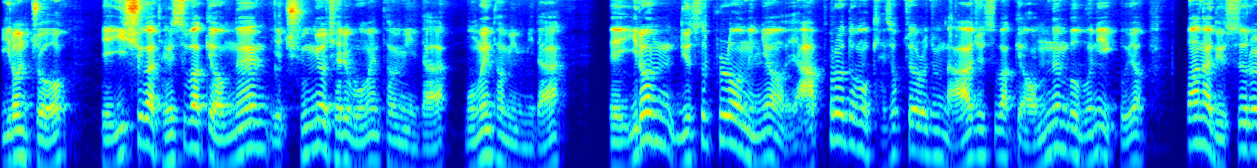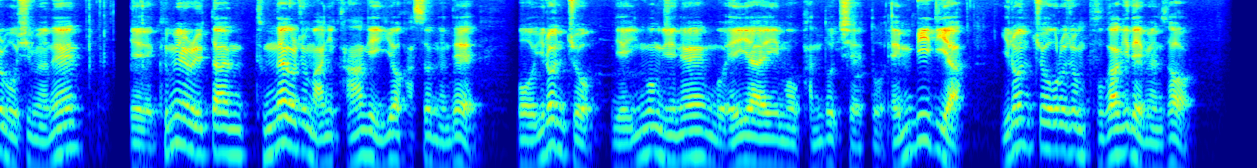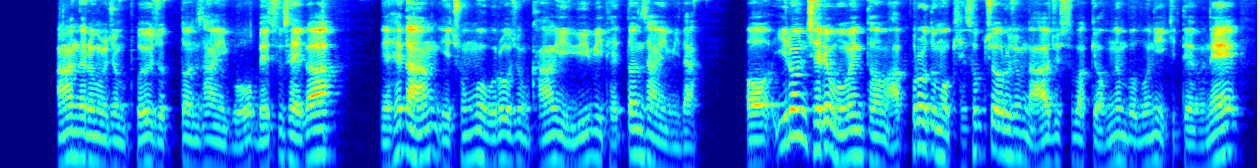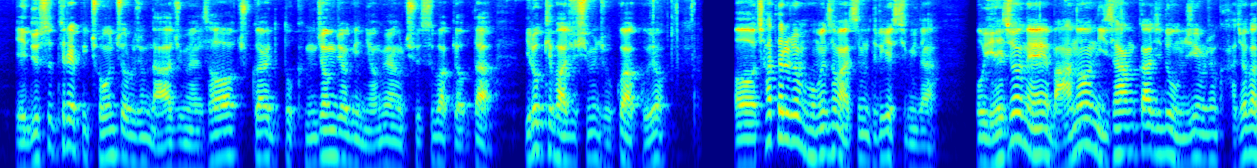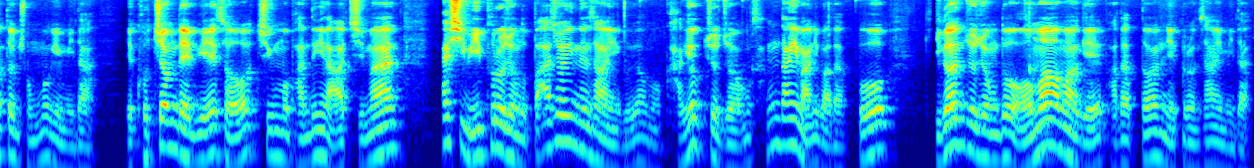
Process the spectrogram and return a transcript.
이런 쪽 예, 이슈가 될 수밖에 없는 예, 중요 재료 모멘텀입니다. 모멘텀입니다. 네, 이런 뉴스 플로우는요, 예, 앞으로도 뭐 계속적으로 좀 나와줄 수밖에 없는 부분이 있고요. 또 하나 뉴스를 보시면은 예, 금일 일단 등락을 좀 많이 강하게 이어갔었는데 뭐 이런 쪽, 예, 인공지능, 뭐 AI, 뭐 반도체, 또 엔비디아 이런 쪽으로 좀 부각이 되면서 강한 흐름을 좀 보여줬던 상황이고 매수세가 예, 해당 예, 종목으로 좀 강하게 유입이 됐던 상황입니다. 어, 이런 재료 모멘텀 앞으로도 뭐 계속적으로 좀 나와줄 수밖에 없는 부분이 있기 때문에 예, news traffic 좋은 쪽으로 좀 나와주면서 주가에도 또 긍정적인 영향을 줄 수밖에 없다. 이렇게 봐주시면 좋을 것 같고요. 어, 차트를 좀 보면서 말씀을 드리겠습니다. 뭐 예전에 만 원 이상까지도 움직임을 좀 가져갔던 종목입니다. 예, 고점 대비해서 지금 뭐 반등이 나왔지만 82% 정도 빠져 있는 상황이고요. 뭐 가격 조정 상당히 많이 받았고 기간 조정도 어마어마하게 받았던 예, 그런 상황입니다.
